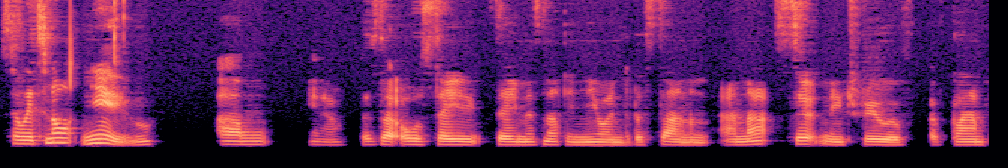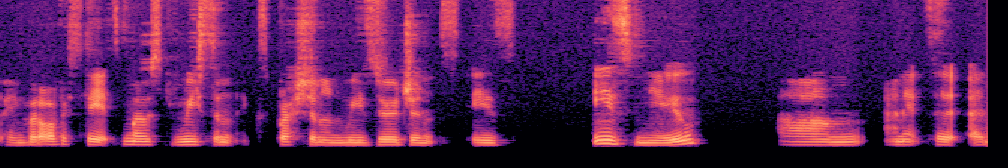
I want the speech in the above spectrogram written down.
So it's not new. Um, you know, there's that old say, saying there's nothing new under the sun, and, and that's certainly true of, of glamping, but obviously its most recent expression and resurgence is is new. Um, and it's a, a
